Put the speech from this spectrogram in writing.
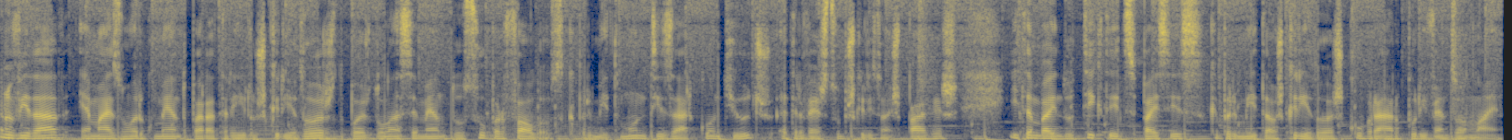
A novidade é mais um argumento para atrair os criadores depois do lançamento do Super Follows, que permite monetizar conteúdos através de subscrições pagas, e também do Ticketed Spaces, que permite aos criadores cobrar por eventos online.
